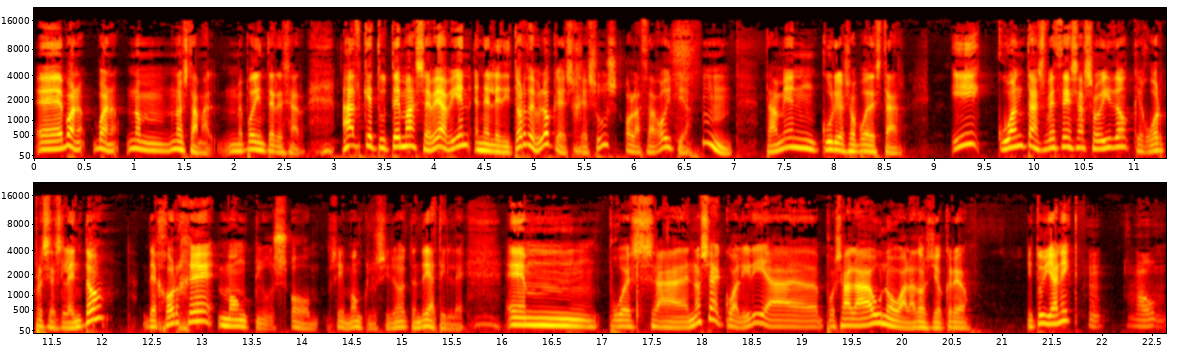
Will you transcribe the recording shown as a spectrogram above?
Eh, bueno, bueno, no, está mal, me puede interesar. Haz que tu tema se vea bien en el editor de bloques, Jesús o la Zagoitia. Hmm, también curioso puede estar. ¿Y cuántas veces has oído que WordPress es lento? De Jorge Monclus. O, sí, Monclus, si no tendría tilde. Em, pues no sé a cuál iría. Pues a la 1 o a la 2, yo creo. ¿Y tú, Yannick? Hmm.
